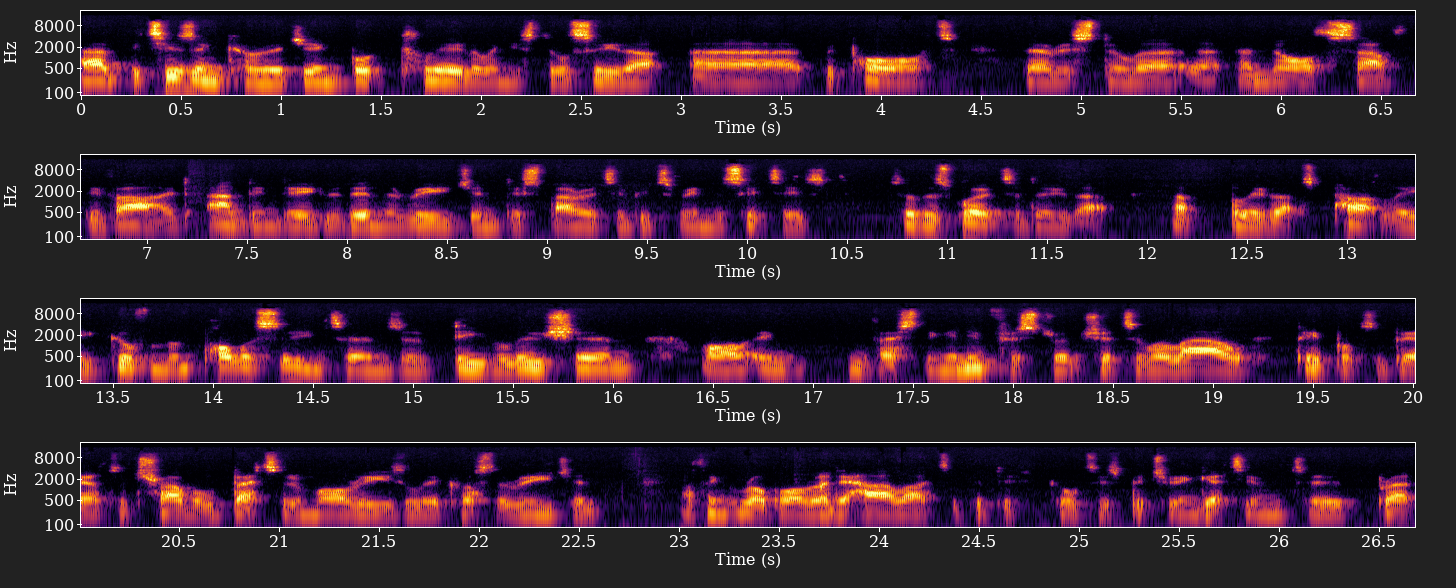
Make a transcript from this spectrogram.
Um, it is encouraging, but clearly, when you still see that uh, report, there is still a, a north south divide, and indeed within the region, disparity between the cities. So there's work to do that. I believe that's partly government policy in terms of devolution or in investing in infrastructure to allow people to be able to travel better and more easily across the region. I think Rob already highlighted the difficulties between getting to Brad,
